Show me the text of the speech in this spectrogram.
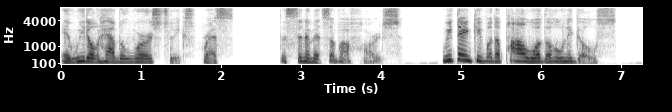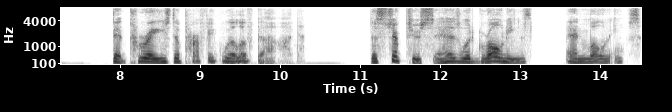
and we don't have the words to express the sentiments of our hearts, we thank you for the power of the Holy Ghost that prays the perfect will of God. The scripture says with groanings and moanings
